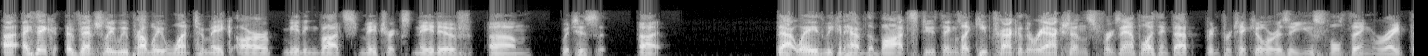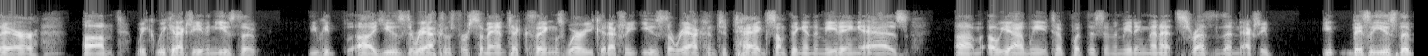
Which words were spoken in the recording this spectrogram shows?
I think eventually we probably want to make our meeting bots matrix native, um, which is uh, that way we can have the bots do things like keep track of the reactions, for example. I think that in particular is a useful thing right there. Um, we, we could actually even use the you could uh, use the reactions for semantic things where you could actually use the reaction to tag something in the meeting as, um, oh yeah, we need to put this in the meeting minutes rather than actually basically use the,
